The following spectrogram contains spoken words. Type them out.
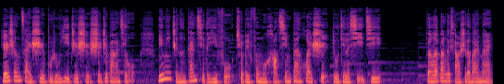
人生在世，不如意之事十之八九。明明只能干洗的衣服，却被父母好心办坏事丢进了洗衣机。等了半个小时的外卖，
